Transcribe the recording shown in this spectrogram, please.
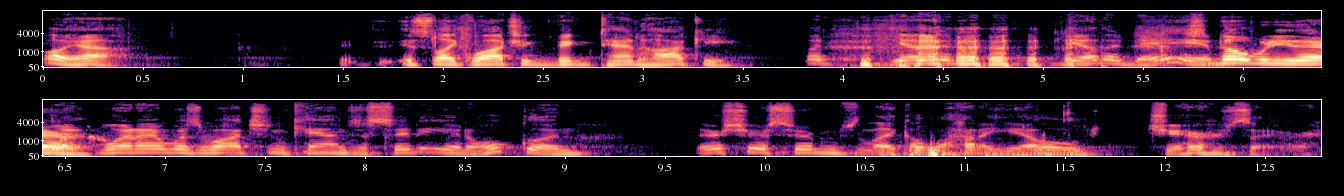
Oh yeah, It- it's like watching Big Ten hockey. But the other, the other day, There's nobody there. When, when I was watching Kansas City and Oakland, there sure seems like a lot of yellow chairs there.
